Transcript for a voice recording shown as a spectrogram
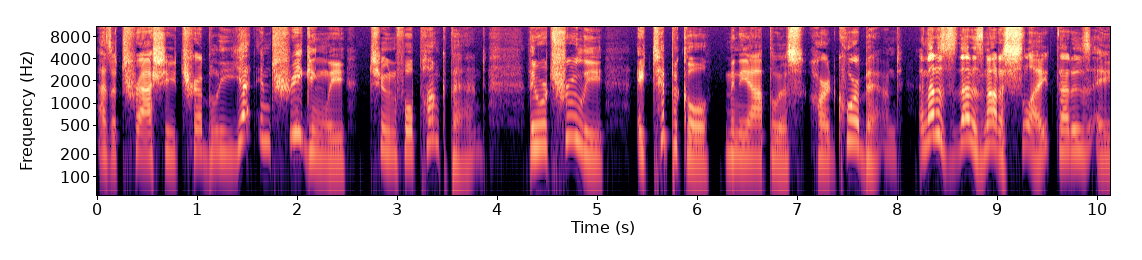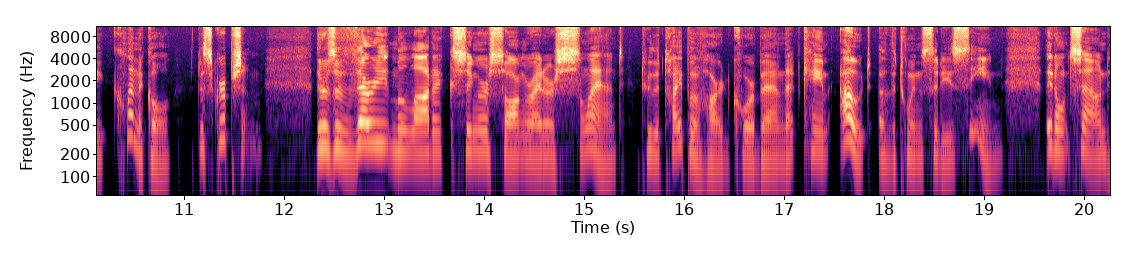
as a trashy, trebly, yet intriguingly tuneful punk band. They were truly a typical Minneapolis hardcore band. And that is, that is not a slight, that is a clinical description. There's a very melodic singer songwriter slant to the type of hardcore band that came out of the Twin Cities scene. They don't sound,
